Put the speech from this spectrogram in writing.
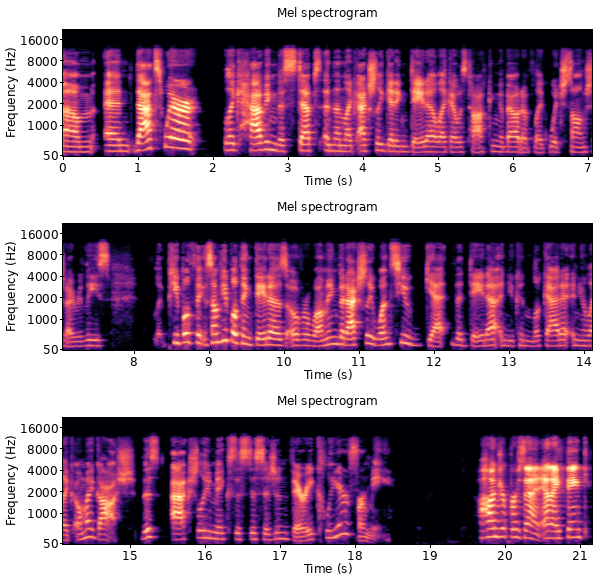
um, and that's where like having the steps and then like actually getting data like i was talking about of like which song should i release like people think some people think data is overwhelming but actually once you get the data and you can look at it and you're like oh my gosh this actually makes this decision very clear for me. 100% and i think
